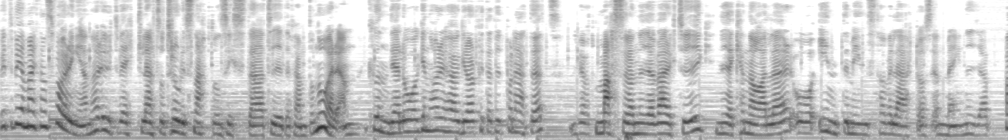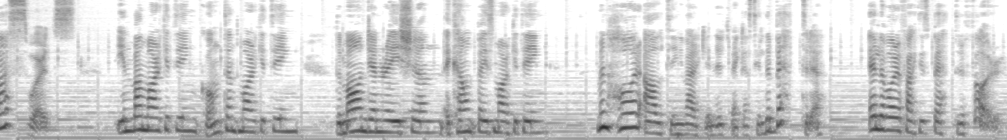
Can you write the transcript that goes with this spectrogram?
B2B-marknadsföringen har utvecklats otroligt snabbt de sista 10-15 åren. Kunddialogen har i hög grad flyttat ut på nätet. Vi har fått massor av nya verktyg, nya kanaler och inte minst har vi lärt oss en mängd nya buzzwords. Inbound marketing, content marketing, demand generation, account-based marketing. Men har allting verkligen utvecklats till det bättre? Eller var det faktiskt bättre förr?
